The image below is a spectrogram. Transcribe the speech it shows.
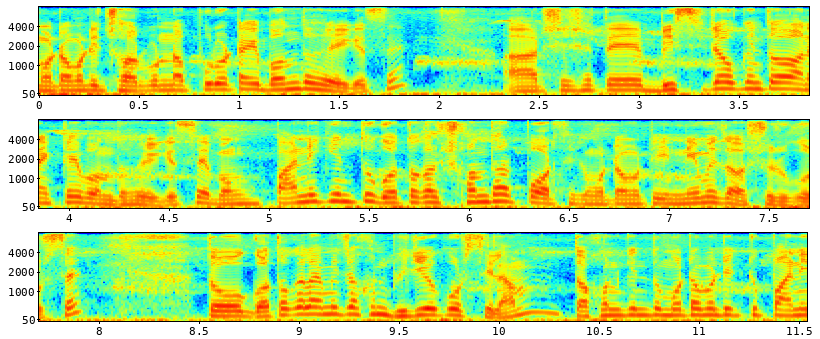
মোটামুটি ঝড় বন্যা পুরোটাই বন্ধ হয়ে গেছে। আর সে সাথে বৃষ্টিটাও কিন্তু অনেকটাই বন্ধ হয়ে গেছে এবং পানি কিন্তু গতকাল সন্ধ্যার পর থেকে মোটামুটি নেমে যাওয়া শুরু করছে। তো গতকাল আমি যখন ভিডিও করছিলাম, তখন কিন্তু মোটামুটি একটু পানি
